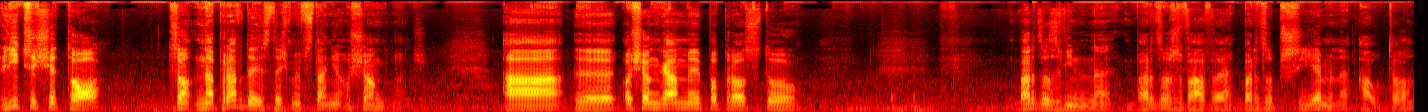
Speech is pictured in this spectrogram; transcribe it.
liczy się to, co naprawdę jesteśmy w stanie osiągnąć. A y, osiągamy po prostu bardzo zwinne, bardzo żwawe, bardzo przyjemne auto,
